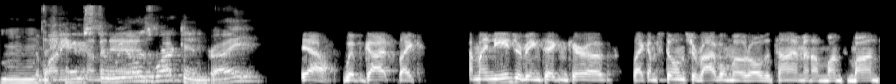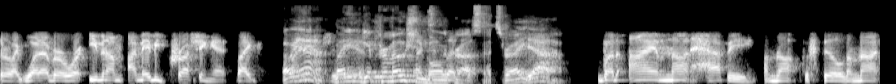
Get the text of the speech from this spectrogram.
mm, the, the money hamster wheel in. is working, right? Yeah, we've got like my needs are being taken care of. Like I'm still in survival mode all the time, and I'm month to month or like whatever. Or even I'm I may be crushing it. Like oh yeah, might even get promotions like in the process, right? Yeah. yeah. But I am not happy. I'm not fulfilled. I'm not.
